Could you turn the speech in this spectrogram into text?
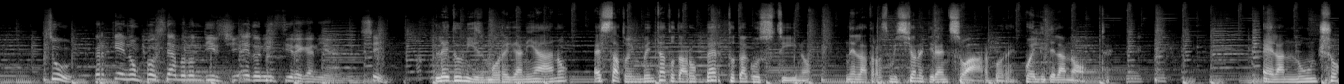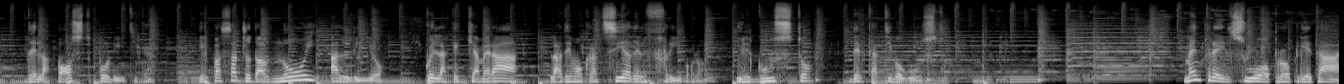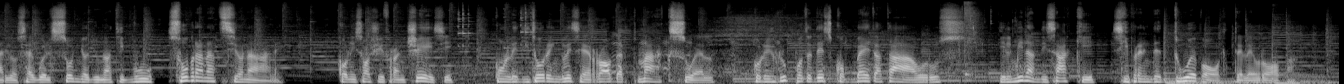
su perché non possiamo non dirci edonisti reganiani. Sì. L'edonismo reganiano è stato inventato da Roberto D'Agostino nella trasmissione di Renzo Arbore, Quelli della notte. È l'annuncio della post-politica, il passaggio dal noi all'io, quella che chiamerà la democrazia del frivolo, il gusto del cattivo gusto. Mentre il suo proprietario segue il sogno di una TV sovranazionale con i soci francesi, con l'editore inglese Robert Maxwell, con il gruppo tedesco Beta Taurus, il Milan di Sacchi si prende due volte l'Europa,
